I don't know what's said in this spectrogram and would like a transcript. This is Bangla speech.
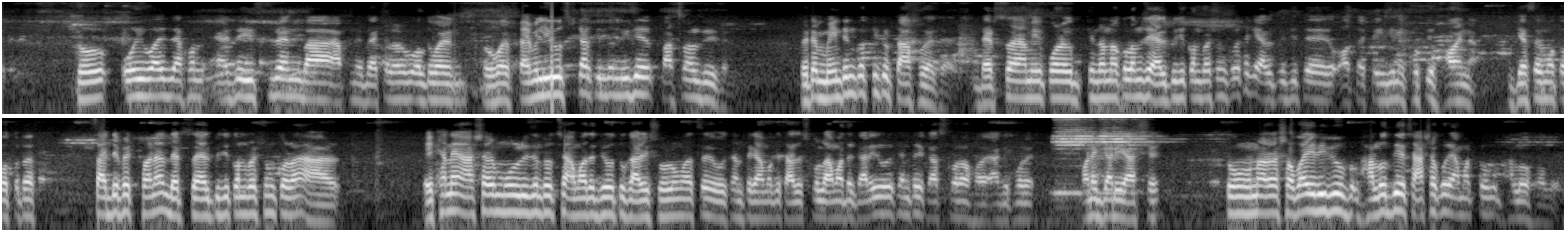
তো ওই ওয়াইজ এখন অ্যাজ এ স্টুডেন্ট বা আপনি ব্যাচেলর বলতে পারেন, তো ফ্যামিলি ইউজ কার কিন্তু নিজের পার্সোনাল ড্রিভেন তো এটা মেনটেন করতে একটু টাফ হয়ে যায়। দ্যাটস আমি পরে চিন্তা ভাবনা করলাম যে এলপিজি কনভার্সন করে থাকি এলপিজিতে অত একটা ইঞ্জিনের ক্ষতি হয় না গ্যাসের মতো অতটা সাইড এফেক্ট হয় না দ্যাটস এলপিজি কনভার্সন করা আর এখানে আসার মূল রিজনটা হচ্ছে আমাদের যেহেতু গাড়ির শোরুম আছে, ওইখান থেকে আমাকে সাজেস্ট করল, আমাদের গাড়িও ওইখান থেকে কাজ করা হয়, আগে পরে অনেক গাড়ি আসে। তো ওনারা সবাই রিভিউ ভালো দিয়েছে, আশা করি আমার তো ভালো হবে।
